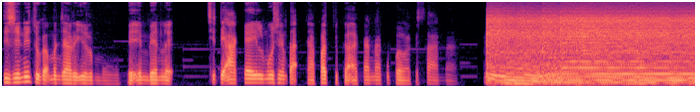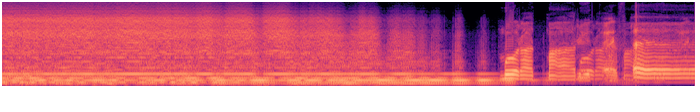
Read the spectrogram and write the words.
di sini juga mencari ilmu BMBN lek siti akeh ilmu yang tak dapat juga akan aku bawa ke sana. Murat Marit FM.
